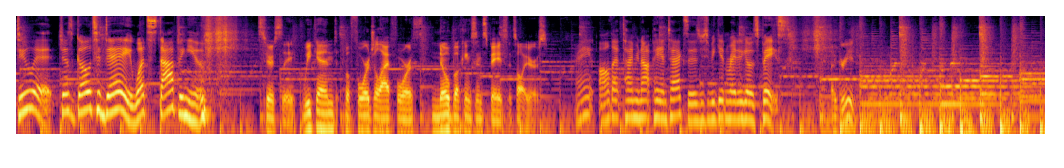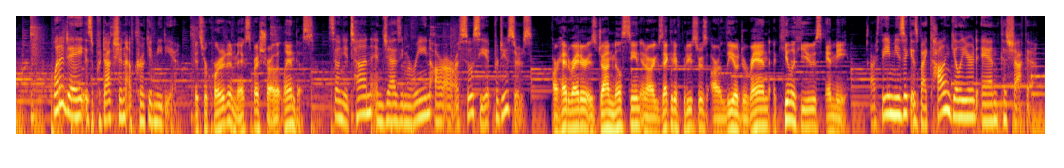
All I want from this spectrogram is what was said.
Do it. Just go today. What's stopping you? Seriously, weekend before July 4th, no bookings in space. It's all yours. Right? All that time you're not paying taxes, you should be getting ready to go to space. Agreed. What a Day is a production of Crooked Media. It's recorded and mixed by Charlotte Landes. Sonia Tun and Jazzy Marine are our associate producers. Our head writer is John Milstein, and our executive producers are Leo Duran, Akilah Hughes, and me. Our theme music is by Colin Gilliard and Kashaka.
